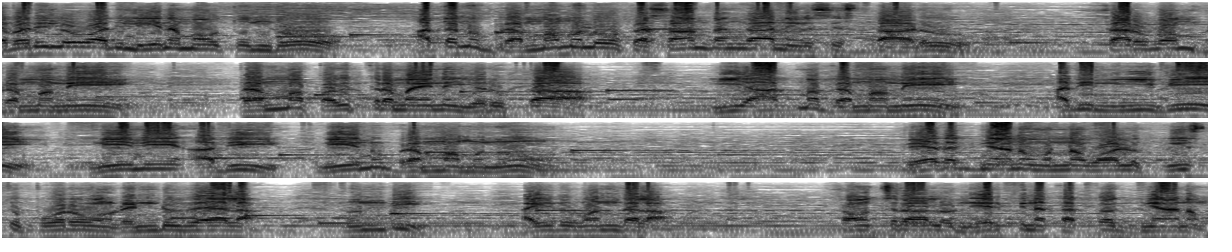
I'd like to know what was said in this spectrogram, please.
ఎవరిలో అది లీనమవుతుందో అతను బ్రహ్మములో ప్రశాంతంగా నివసిస్తాడు. సర్వం బ్రహ్మమే బ్రహ్మ పవిత్రమైన ఎరుక. ఈ ఆత్మ బ్రహ్మమే అది నీవే నేనే అది నేను బ్రహ్మమును. వేద జ్ఞానం ఉన్నవాళ్ళు క్రీస్తు పూర్వం రెండు వేల నుండి ఐదు వందల సంవత్సరాలు నేర్పిన తత్వజ్ఞానం.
